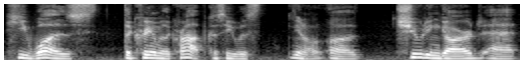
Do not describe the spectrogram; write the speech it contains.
he was the cream of the crop because he was you know a shooting guard at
